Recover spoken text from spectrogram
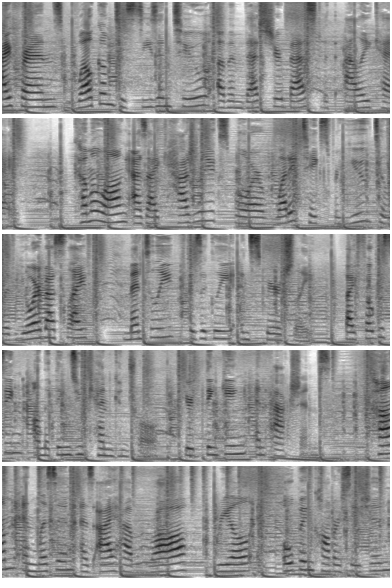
Hi, friends. Welcome to season two of Invest Your Best with Ali Kay. Come along as I casually explore what it takes for you to live your best life mentally, physically, and spiritually by focusing on the things you can control your thinking and actions. Come and listen as I have raw, real, and open conversations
